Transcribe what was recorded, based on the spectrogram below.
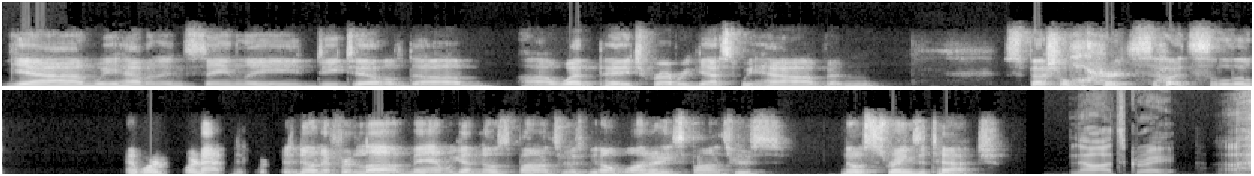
Yeah, and we have an insanely detailed um, uh, web page for every guest we have, and special art. So it's a little, and we're we're not we're just doing it for love, man. We got no sponsors. We don't want any sponsors. No strings attached. No, that's great. Uh,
